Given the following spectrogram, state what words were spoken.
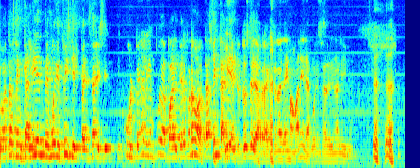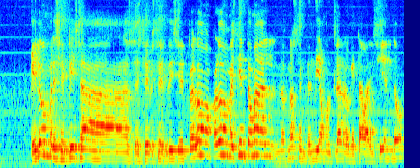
Cuando estás en caliente es muy difícil pensar y decir, disculpen, ¿alguien puede apagar el teléfono? No, estás en caliente, entonces reaccionar de la misma manera con esa adrenalina. El hombre se empieza, se, dice, perdón, perdón, me siento mal. No, se entendía muy claro lo que estaba diciendo.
